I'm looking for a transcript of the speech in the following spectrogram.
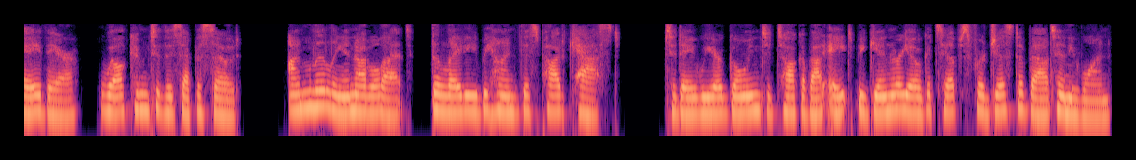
Hey there, welcome to this episode. I'm Lillian Abilette, the lady behind this podcast. Today we are going to talk about 8 beginner yoga tips for just about anyone.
